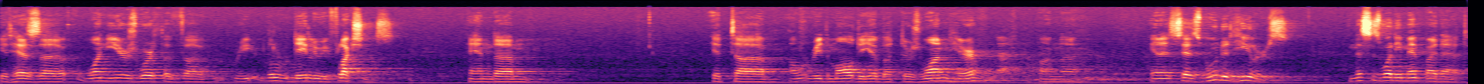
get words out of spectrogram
it has uh, one year's worth of uh, re- little daily reflections. And um, it, uh, I won't read them all to you, but there's one here on, and it says wounded healers. And this is what he meant by that.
